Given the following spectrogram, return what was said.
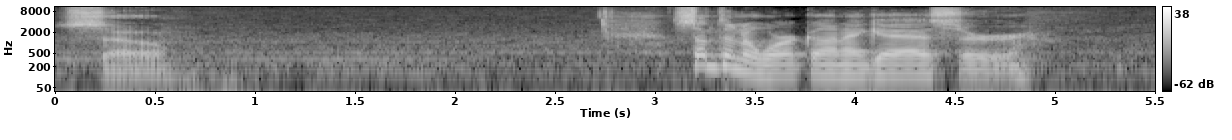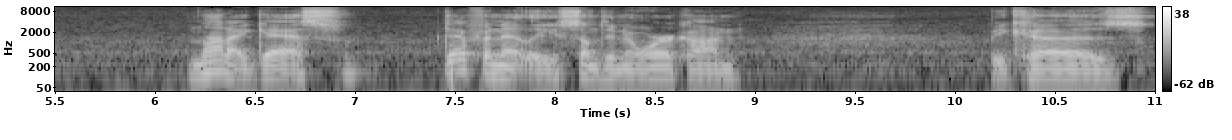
So something to work on, I guess, or not, I guess definitely something to work on because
